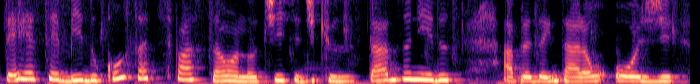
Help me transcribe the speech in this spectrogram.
ter recebido com satisfação a notícia de que os Estados Unidos apresentaram hoje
